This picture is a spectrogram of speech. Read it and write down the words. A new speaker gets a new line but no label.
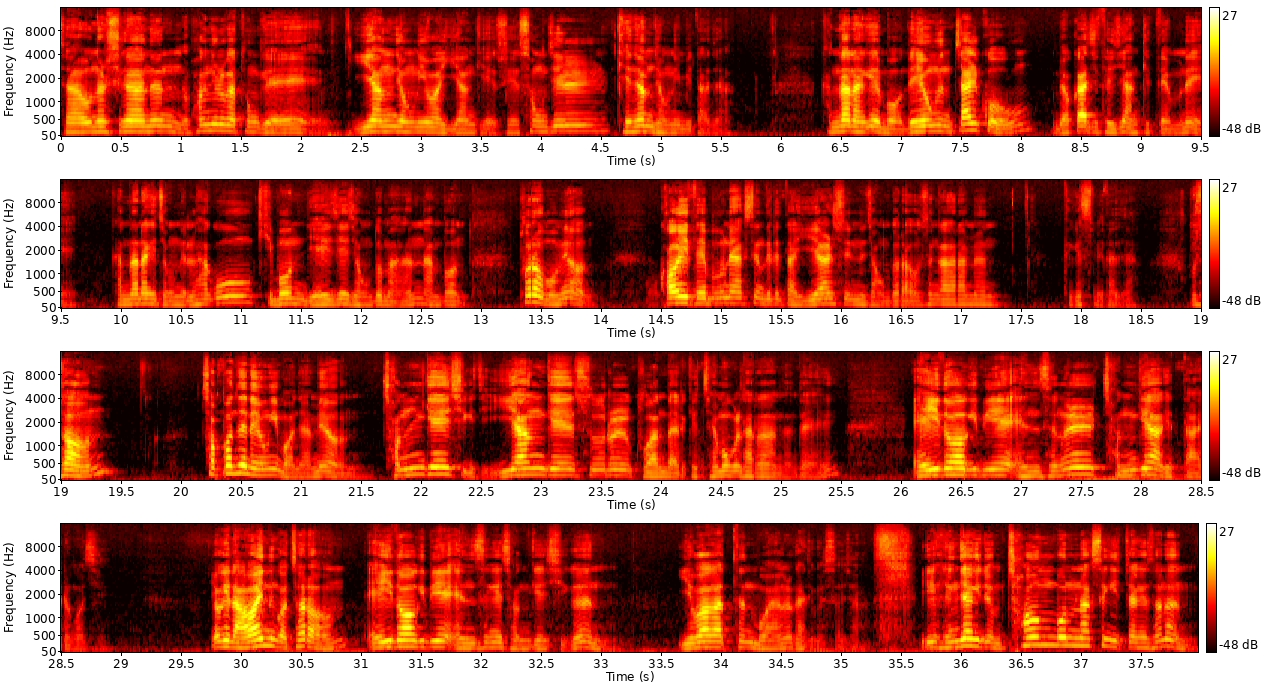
자, 오늘 시간은 확률과 통계 이항 정리와 이항 계수의 성질 개념 정리입니다. 자, 간단하게 뭐 내용은 짧고 몇 가지 되지 않기 때문에 간단하게 정리를 하고 기본 예제 정도만 한번 풀어보면 거의 대부분의 학생들이 다 이해할 수 있는 정도라고 생각을 하면 되겠습니다. 자, 우선 첫 번째 내용이 뭐냐면 전개식이지 이항계수를 구한다 이렇게 제목을 달아놨는데 a 더하기 b의 n승을 전개하겠다 이런 거지. 여기 나와 있는 것처럼 a 더하기 b의 n승의 전개식은 이와 같은 모양을 가지고 있어요. 자, 이게 굉장히 좀 처음 보는 학생 입장에서는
